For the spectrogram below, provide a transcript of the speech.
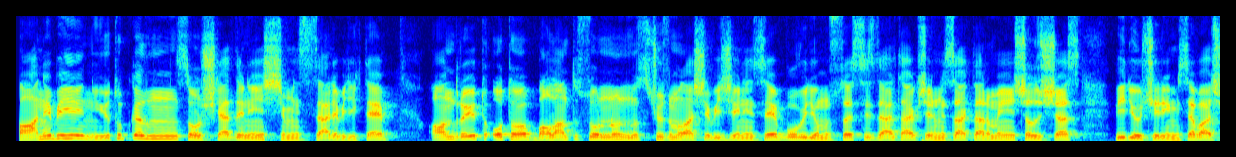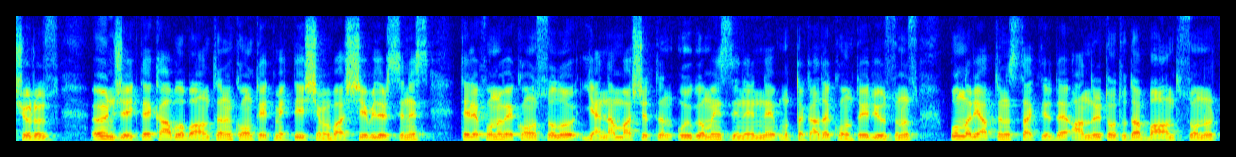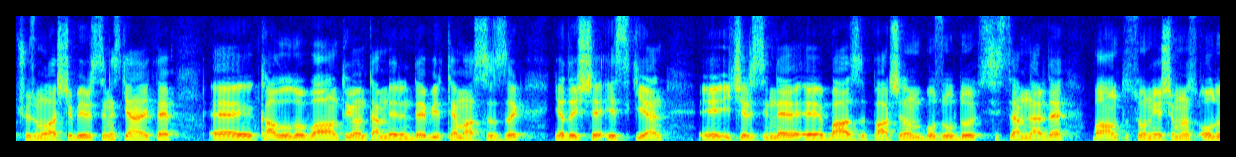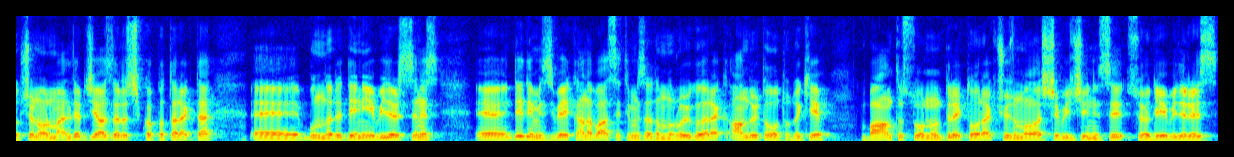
Fani Bey'in YouTube kanalınıza hoş geldiniz. Şimdi sizlerle birlikte Android Auto bağlantı sorununu nasıl çözüm ulaşabileceğinizi bu videomuzda sizler takipçilerimize aktarmaya çalışacağız. Video içeriğimize başlıyoruz. Öncelikle kablo bağlantının kontrol etmekte işleme başlayabilirsiniz. Telefonu ve konsolu yeniden başlatın uygulama izinlerini mutlaka da kontrol ediyorsunuz. Bunları yaptığınız takdirde Android Auto'da bağlantı sorunu çözüm ulaşabilirsiniz. Genellikle e, kablolu bağlantı yöntemlerinde bir temassızlık ya da işte eskiyen e, içerisinde e, bazı parçaların bozulduğu sistemlerde bağlantı sorunu yaşamanız oldukça normaldir. Cihazları açıp kapatarak da e, bunları deneyebilirsiniz. E, dediğimiz gibi ekranda bahsettiğimiz adımları uygulayarak Android Auto'daki bağlantı sorununu direkt olarak çözüme ulaşabileceğinizi söyleyebiliriz.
